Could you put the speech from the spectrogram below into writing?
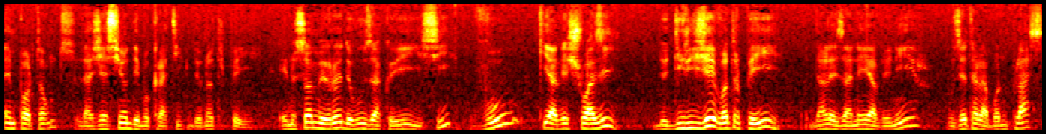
importante la gestion démocratique de notre pays. Et nous sommes heureux de vous accueillir ici, vous qui avez choisi de diriger votre pays dans les années à venir, vous êtes à la bonne place.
